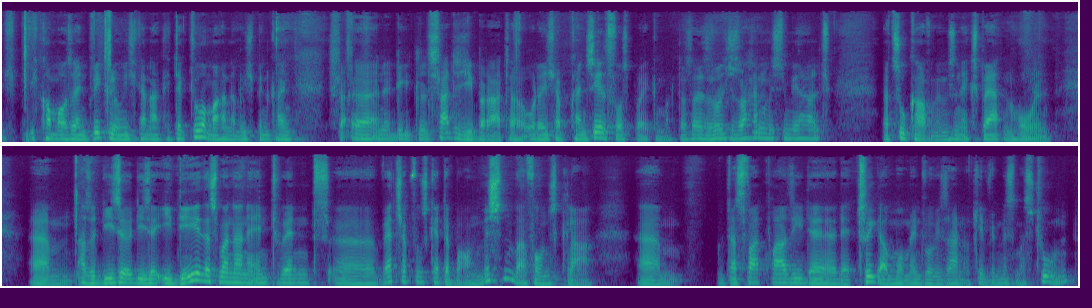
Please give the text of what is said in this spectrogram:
ich, ich komme aus der Entwicklung, ich kann Architektur machen, aber ich bin kein äh, Digital Strategy Berater oder ich habe kein Salesforce Projekt gemacht. Das heißt, solche Sachen müssen wir halt dazu kaufen. Wir müssen Experten holen. Ähm, also diese diese Idee, dass man eine End-to-End äh, Wertschöpfungskette bauen müssen, war für uns klar. Ähm, und das war quasi der, der Trigger-Moment, wo wir sagen, okay, wir müssen was tun.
